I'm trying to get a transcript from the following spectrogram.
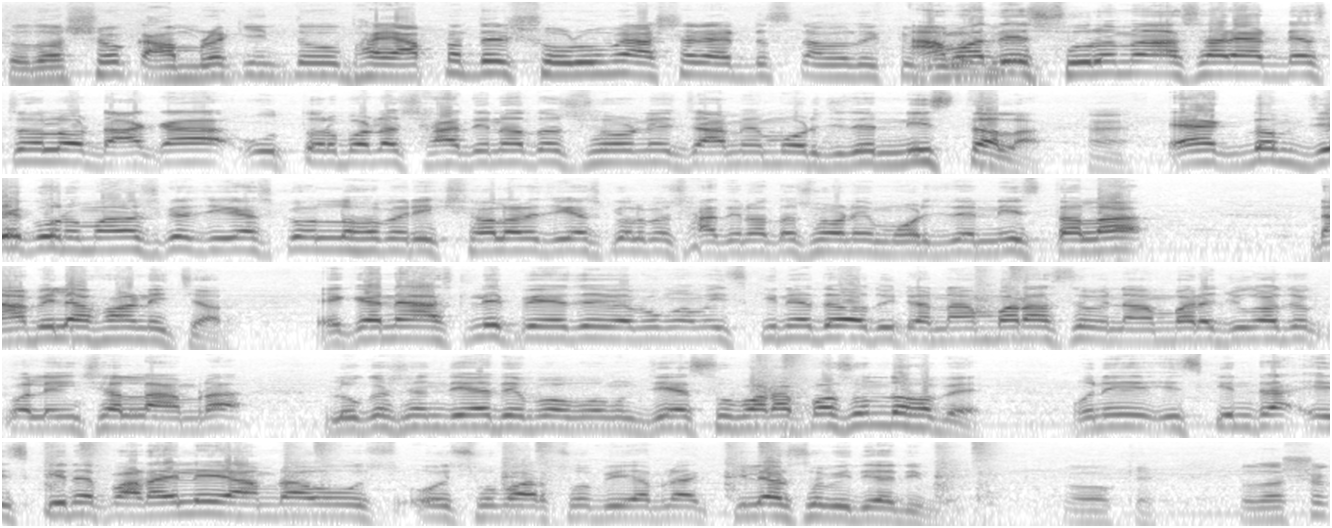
তো দর্শক আমরা কিন্তু ভাই আপনাদের শোরুমে আসার অ্যাড্রেসটা আমাদের একটু আমাদের শোরুমে আসার অ্যাড্রেসটা হলো ঢাকা উত্তরপাড়া স্বাধীনতা সরণি জামে মসজিদের নিচতলা। হ্যাঁ। একদম যে কোনো মানুষকে জিজ্ঞেস করলে হবে রিক্সাওয়ালা জিজ্ঞেস করলে হবে স্বাধীনতা সরণি মসজিদের নিচতলা নাবিলা ফার্নিচার। এখানে আসলে পেয়ে যাবে এবং আমি স্ক্রিনে দেওয়া দুইটা নাম্বার আছে ওই নাম্বারে যোগাযোগ করলে ইনশাল্লাহ আমরা লোকেশন দিয়ে দেবো এবং যে সোফাটা পছন্দ হবে উনি স্ক্রিনটা স্ক্রিনে পাঠাইলেই আমরা ওই- ওই সোফার ছবি আমরা ক্লিয়ার ছবি দিয়ে দিব। ওকে। তো দর্শক,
